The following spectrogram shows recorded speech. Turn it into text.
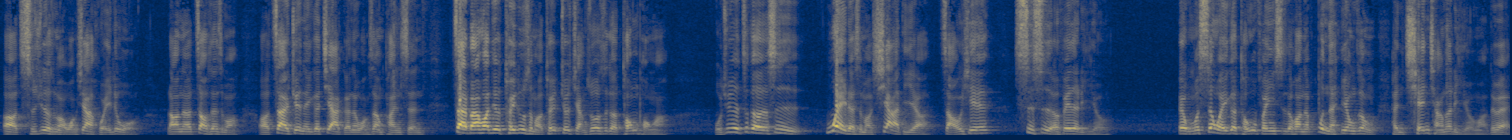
啊持续的什么往下回落，然后呢造成什么啊债券的一个价格呢往上攀升。再不然的话，就推出什么推，就讲说这个通膨啊，我觉得这个是为了什么下跌啊，找一些似是而非的理由。哎，我们身为一个投顾分析师的话呢，不能用这种很牵强的理由嘛，对不对？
